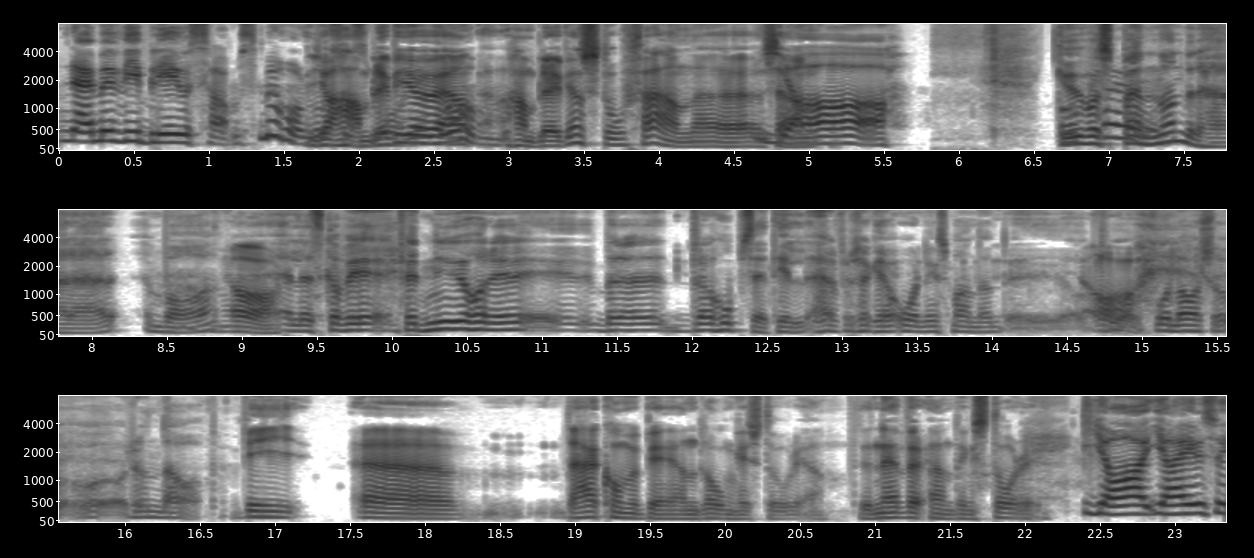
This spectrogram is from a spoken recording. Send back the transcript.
nej men vi blev ju sams med honom ja, han blev, ju en, han blev ju en stor fan eh, sen. Ja, Gud vad Okej. spännande det här är, var. Ja. Eller ska vi, för nu har det börjat dra ihop sig till, här försöker jag ordningsmannen eh, få, få Lars att runda av. Vi, eh, det här kommer bli en lång historia. The never ending story. ja, jag är ju så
